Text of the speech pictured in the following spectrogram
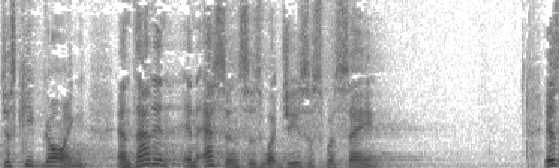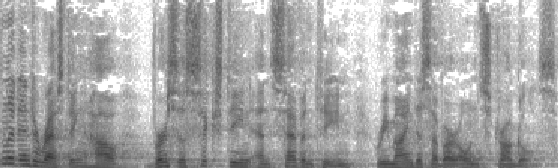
Just keep going. And that, in, in essence, is what Jesus was saying. Isn't it interesting how verses 16 and 17 remind us of our own struggles?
